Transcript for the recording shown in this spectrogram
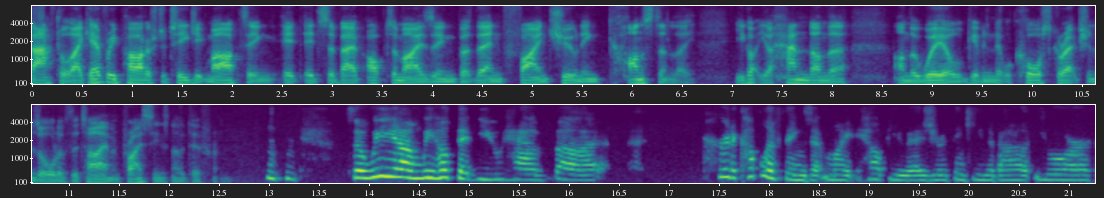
battle. Like every part of strategic marketing, it, it's about optimizing, but then fine tuning constantly. You got your hand on the on the wheel, giving little course corrections all of the time, and pricing is no different. So we um, we hope that you have uh, heard a couple of things that might help you as you're thinking about your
